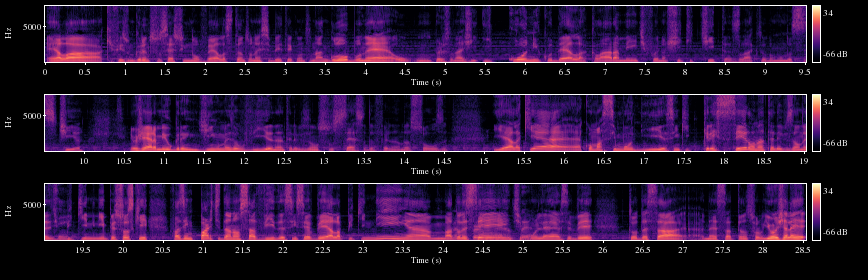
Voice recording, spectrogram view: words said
ela que fez um grande sucesso em novelas, tanto na SBT quanto na Globo, né? Um personagem icônico dela, claramente, foi na Chiquititas, lá que todo mundo assistia. Eu já era meio grandinho, mas eu via na televisão o sucesso da Fernanda Souza. E ela que é, é como a Simonia, assim, que cresceram na televisão, né? De Sim. pequenininha. Pessoas que fazem parte da nossa vida, assim. Você vê ela pequenininha, adolescente, mulher, você vê toda essa nessa transformação. E hoje ela é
